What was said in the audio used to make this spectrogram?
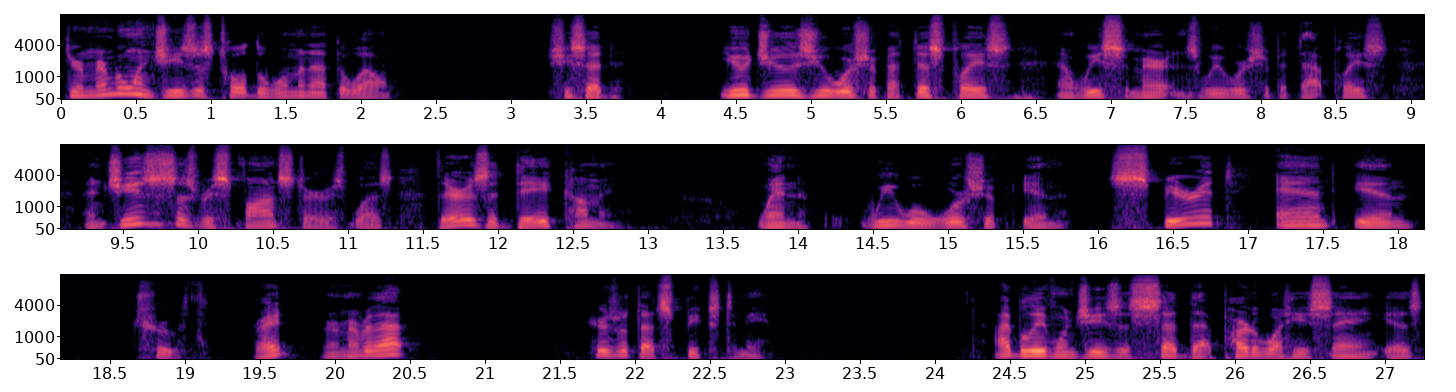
Do you remember when Jesus told the woman at the well? She said, You Jews, you worship at this place, and we Samaritans, we worship at that place. And Jesus' response to her was, There is a day coming when we will worship in spirit and in truth. Right? Remember that? Here's what that speaks to me. I believe when Jesus said that, part of what he's saying is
